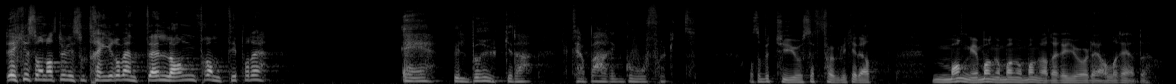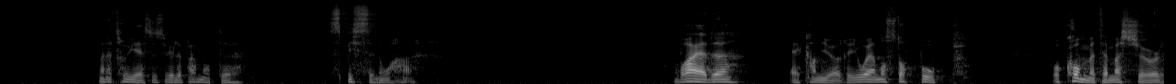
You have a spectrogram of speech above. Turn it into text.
Det er ikke sånn at du liksom trenger å vente en lang framtid på det. Jeg vil bruke deg til å bære god frukt. Og så betyr jo selvfølgelig ikke det at mange, mange, mange, mange av dere gjør det allerede. Men jeg tror Jesus ville på en måte spisse noe her. Hva er det jeg kan gjøre? Jo, jeg må stoppe opp og komme til meg sjøl.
